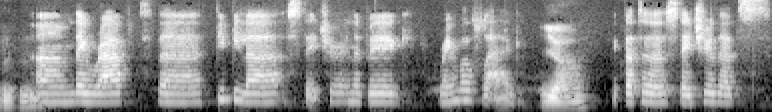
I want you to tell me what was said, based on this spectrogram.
hmm Um, they wrapped the Pipila statue in a big rainbow flag. Yeah, Like that's a statue that's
